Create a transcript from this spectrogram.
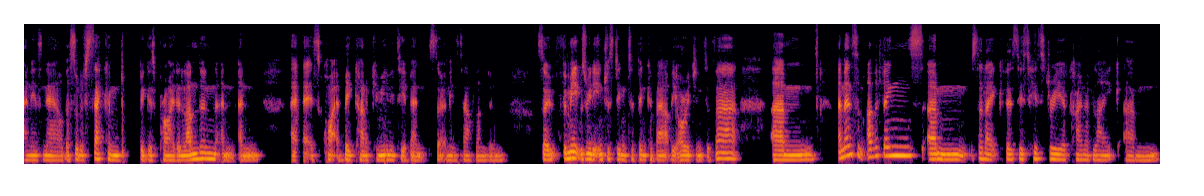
and is now the sort of second biggest pride in London and and uh, it's quite a big kind of community event, certainly in South London. So for me, it was really interesting to think about the origins of that. Um, and then some other things. Um, so like there's this history of kind of like um,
